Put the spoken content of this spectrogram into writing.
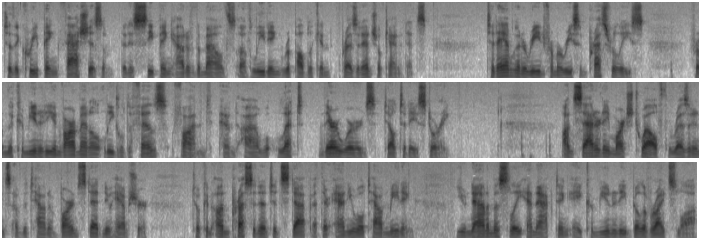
to the creeping fascism that is seeping out of the mouths of leading Republican presidential candidates. Today I'm going to read from a recent press release from the Community Environmental Legal Defense Fund, and I will let their words tell today's story. On Saturday, March 12th, residents of the town of Barnstead, New Hampshire, took an unprecedented step at their annual town meeting, unanimously enacting a Community Bill of Rights law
